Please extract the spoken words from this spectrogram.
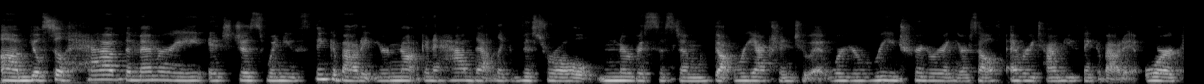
um, you'll still have the memory. It's just when you think about it, you're not going to have that like visceral nervous system gut reaction to it, where you're re-triggering yourself every time you think about it. Or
